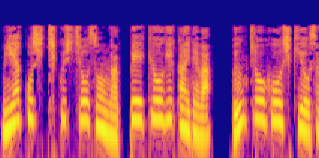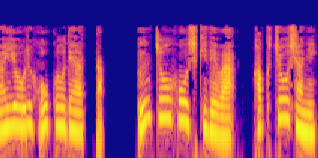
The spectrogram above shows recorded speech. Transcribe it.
宮古市地区市町村合併協議会では、分庁方式を採用る方向であった。分庁方式では、各庁舎に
